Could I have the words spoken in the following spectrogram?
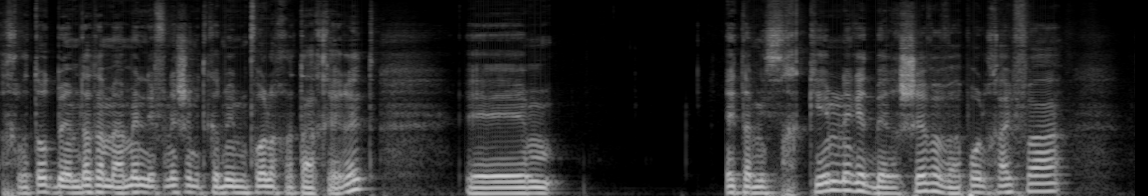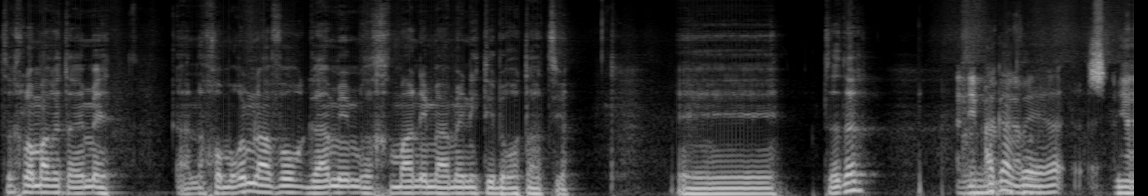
החלטות בעמדת המאמן לפני שמתקדמים עם כל החלטה אחרת. אה, את המשחקים נגד באר שבע והפועל חיפה, צריך לומר את האמת, אנחנו אמורים לעבור גם עם רחמני מאמן איתי ברוטציה. אה, בסדר? אגב, שנייה.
